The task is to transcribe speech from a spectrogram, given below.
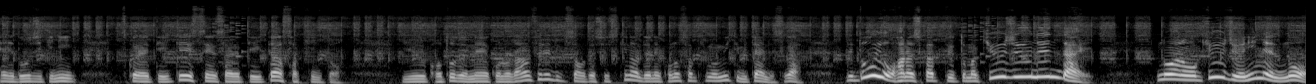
え同時期に作られていて出演されていた作品と。いうことでねこのランス・レディックさん私好きなんでねこの作品も見てみたいんですがでどういうお話かっていうと、まあ、90年代のあの92年の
